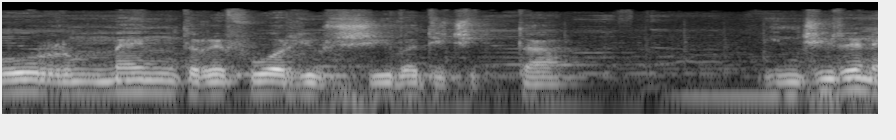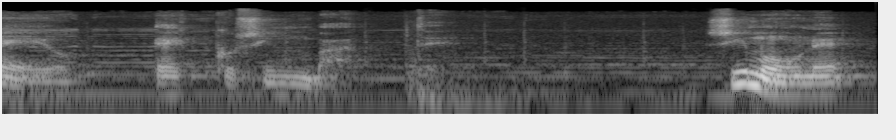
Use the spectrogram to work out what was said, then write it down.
Or mentre fuori usciva di città, in Gireneo ecco s'imbatte. Simone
